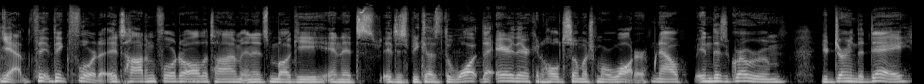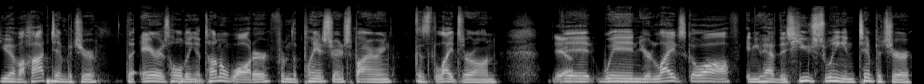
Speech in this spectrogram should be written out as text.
Yeah, th- think Florida. It's hot in Florida all the time, and it's muggy, and it's it is because the wa- the air there can hold so much more water. Now, in this grow room, you're during the day, you have a hot temperature, the air is holding a ton of water from the plants you're inspiring because the lights are on. Yeah. That when your lights go off and you have this huge swing in temperature,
